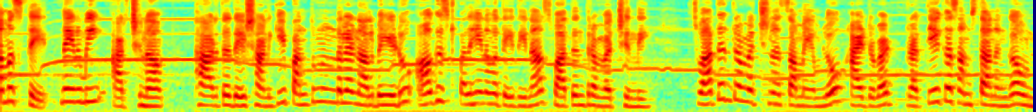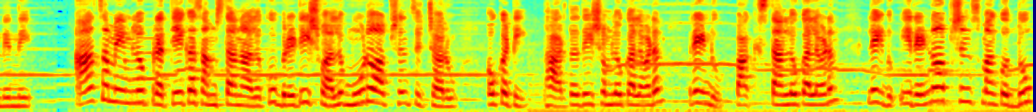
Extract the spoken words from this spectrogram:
నమస్తే నేను మీ అర్చన. భారతదేశానికి పంతొమ్మిది వందల నలభై ఏడు ఆగస్టు పదిహేనవ తేదీన స్వాతంత్రం వచ్చింది. స్వాతంత్రం వచ్చిన సమయంలో హైదరాబాద్ ప్రత్యేక సంస్థానంగా ఉండింది. ఆ సమయంలో ప్రత్యేక సంస్థానాలకు బ్రిటిష్ వాళ్ళు మూడు ఆప్షన్స్ ఇచ్చారు. ఒకటి భారతదేశంలో కలవడం. రెండు పాకిస్తాన్లో కలవడం. లేదు ఈ రెండు ఆప్షన్స్ మాకొద్దు.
